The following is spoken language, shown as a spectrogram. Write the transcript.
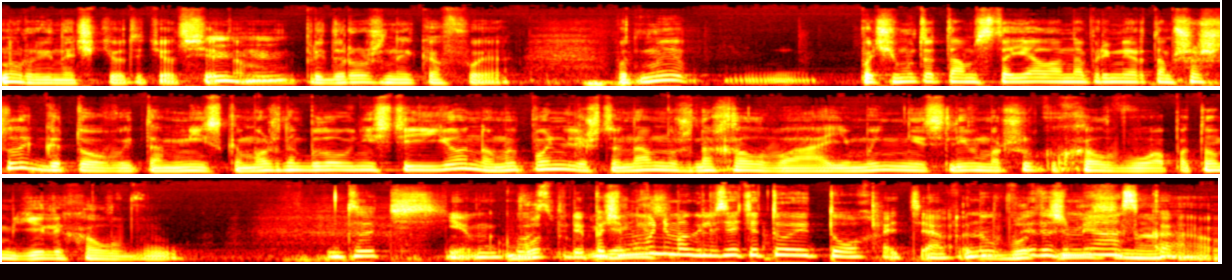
ну, рыночки, вот эти вот все mm-hmm. там придорожные кафе. Вот мы почему-то там стояла, например, там шашлык готовый, там миска, можно было унести ее, но мы поняли, что нам нужна халва, и мы несли в маршрутку халву, а потом ели халву. Зачем, господи? Вот Почему вы не... не могли взять и то, и то хотя бы? Ну, вот это же мяско.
